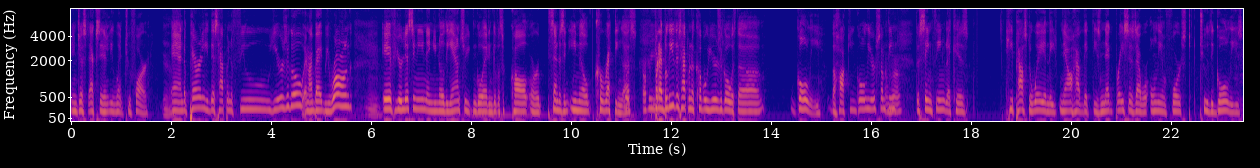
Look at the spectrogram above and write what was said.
and just accidentally went too far. Yeah. And apparently, this happened a few years ago, and I might be wrong. Mm. If you're listening and you know the answer, you can go ahead and give us a call or send us an email correcting us. I mean, But I believe this happened a couple years ago with the goalie, the hockey goalie or something. Uh-huh. The same thing, like his, he passed away, and they now have like these neck braces that were only enforced to the goalies.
